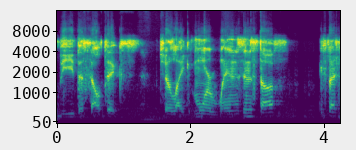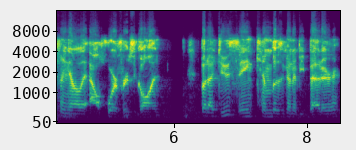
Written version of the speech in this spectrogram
lead the Celtics to like more wins and stuff, especially now that Al Horford's gone. But I do think Kemba's going to be better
